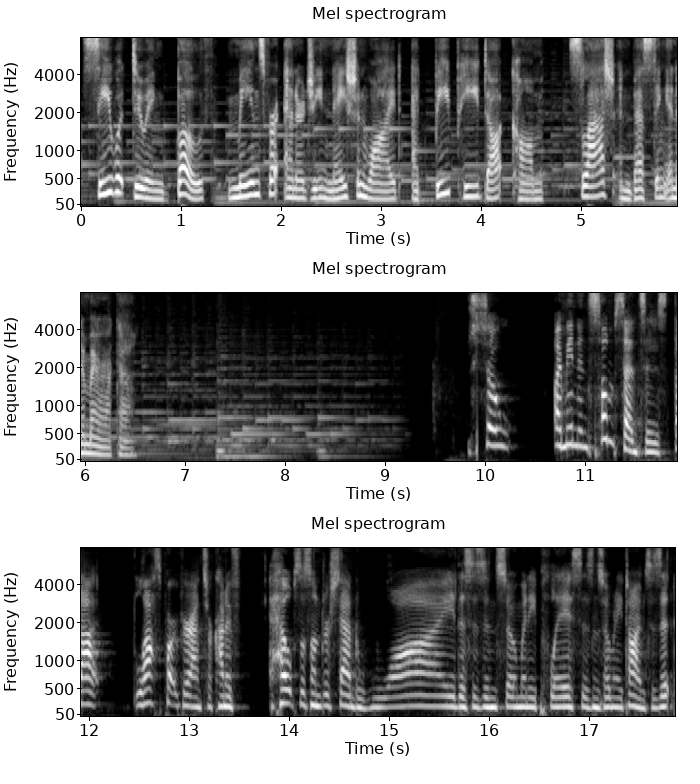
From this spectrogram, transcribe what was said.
See what doing both means for energy nationwide at bp.com slash investing in America. So, I mean, in some senses, that last part of your answer kind of helps us understand why this is in so many places and so many times. Is it,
